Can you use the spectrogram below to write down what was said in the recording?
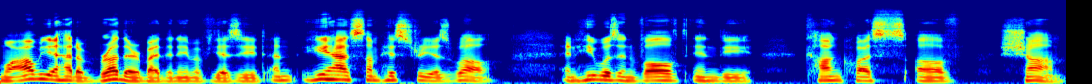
Muawiyah had a brother by the name of Yazid, and he has some history as well, and he was involved in the conquests of Sham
